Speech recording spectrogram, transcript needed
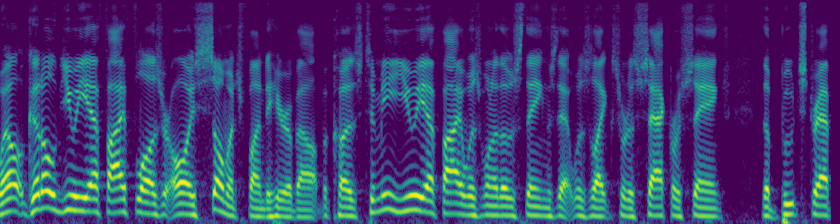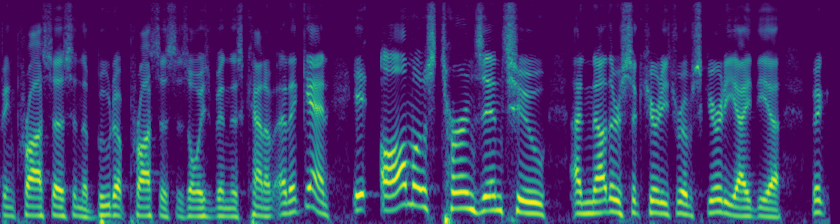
Well, good old UEFI flaws are always so much fun to hear about because to me, UEFI was one of those things that was like sort of sacrosanct. The bootstrapping process and the boot up process has always been this kind of, and again, it almost turns into another security through obscurity idea. But,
